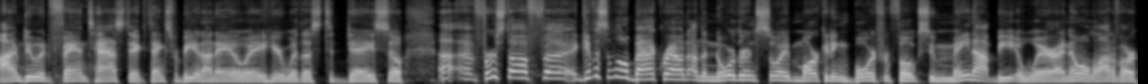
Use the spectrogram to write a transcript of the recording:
I'm doing fantastic. Thanks for being on AOA here with us today. So, uh, uh, first off, uh, give us a little background on the Northern Soy Marketing Board for folks who may not be aware. I know a lot of our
